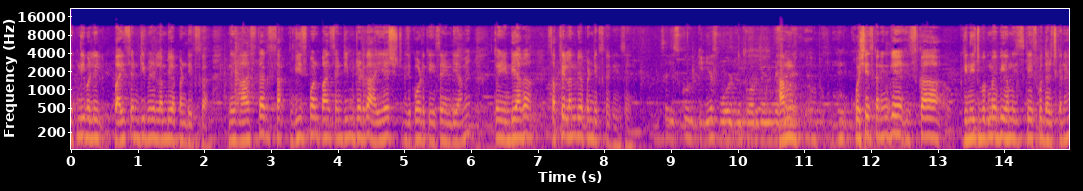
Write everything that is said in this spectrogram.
इतनी बड़ी 22 सेंटीमीटर लंबी अपेंडिक्स का। नहीं आज तक 20.5 सेंटीमीटर का हाईएस्ट रिकॉर्ड केस है इंडिया में। तो इंडिया का सबसे लंबी अपेंडिक्स का केस है। सर इसको गिनीज वर्ल्ड रिकॉर्ड में हम कोशिश करेंगे कि इसका गिनीज बुक में भी हम इस केस को दर्ज करें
